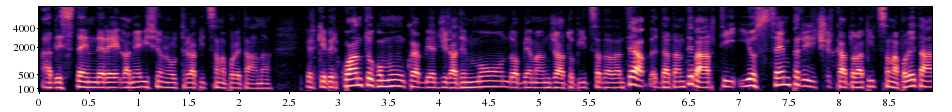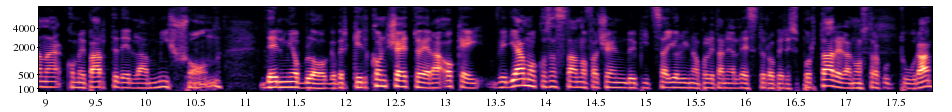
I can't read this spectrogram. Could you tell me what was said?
ad estendere la mia visione oltre la pizza napoletana, perché per quanto comunque abbia girato il mondo, abbia mangiato pizza da tante, da tante parti, io ho sempre ricercato la pizza napoletana come parte della mission del mio blog, perché il concetto era, ok, vediamo cosa stanno facendo i pizzaioli napoletani all'estero per esportare la nostra cultura,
